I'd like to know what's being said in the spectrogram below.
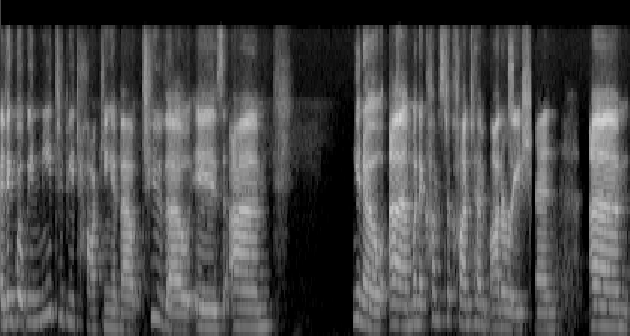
I think what we need to be talking about too, though, is, um, you know, um, when it comes to content moderation, um,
